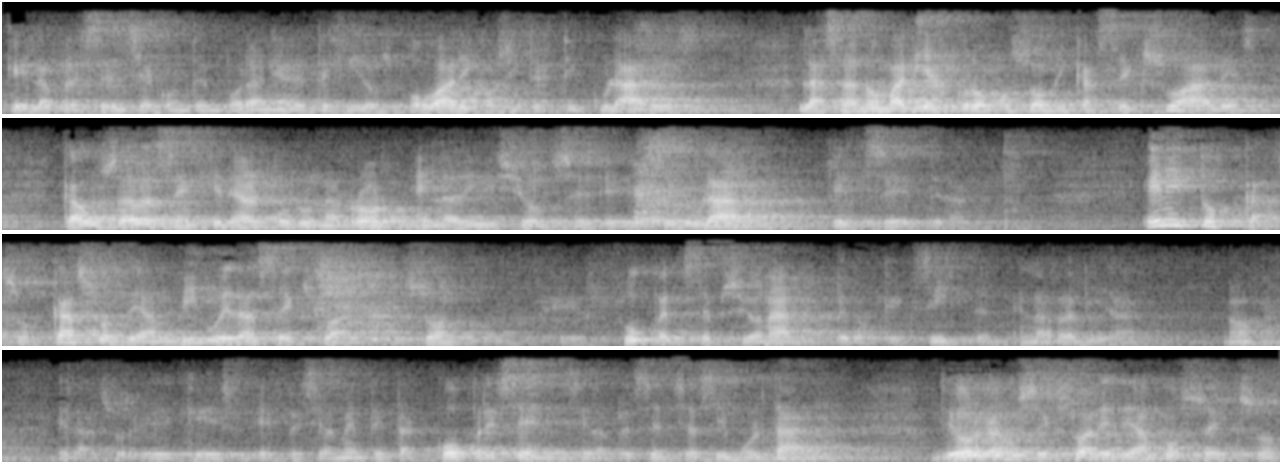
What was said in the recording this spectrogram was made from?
que es la presencia contemporánea de tejidos ováricos y testiculares, las anomalías cromosómicas sexuales, causadas en general por un error en la división eh, celular, etc. En estos casos, casos de ambigüedad sexual, que son eh, súper excepcionales, pero que existen en la realidad, eh, que es especialmente esta copresencia, la presencia simultánea de órganos sexuales de ambos sexos,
